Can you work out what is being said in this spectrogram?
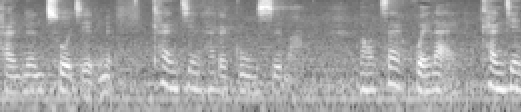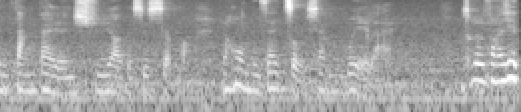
盘根错节里面，看见他的故事嘛？然后再回来看见当代人需要的是什么，然后我们再走向未来。我突然发现，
